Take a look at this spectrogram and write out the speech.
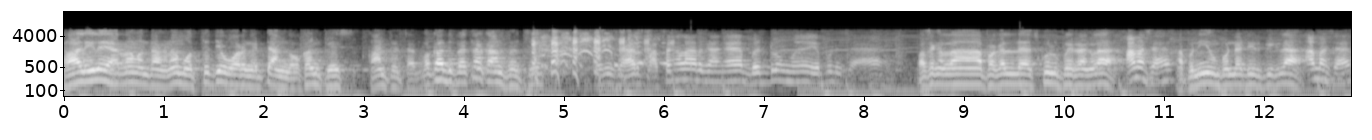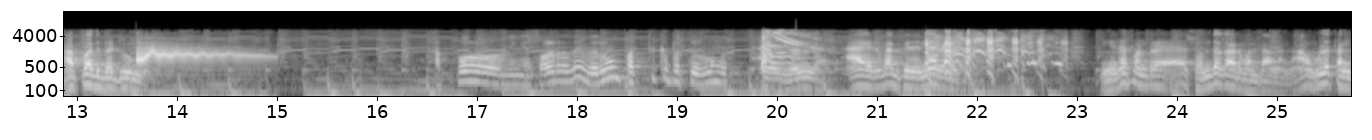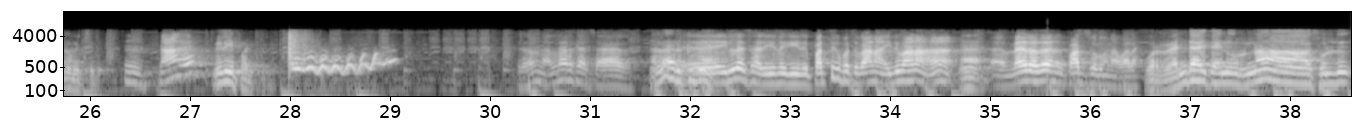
காலையில யாருன்னா வந்தாங்கன்னா மொத்தத்தையும் ஓரம் கட்டி அங்க உட்காந்து பேசு. கான்ஃபரன்ஸ் ஆகும் உட்காந்து பேசினா கான்ஃபரன்ஸ் சரி சார் பசங்களாம் இருக்காங்க. பெட்ரூம் எப்படி சார் பசங்கெல்லாம் பகல்ல ஸ்கூலுக்கு போயிடுறாங்களா? ஆமா சார் அப்ப நீயும் பொண்டாட்டி இருப்பீங்களா? ஆமா சார் அப்ப அது பெட்ரூம் அப்போ நீங்க சொல்றது வெறும் பத்துக்கு பத்து ரூம் ஆயிரம் ரூபாய்க்கு என்ன கிடைக்கும்? நீ என்ன பண்ற? சொந்தக்காரர் வந்தாங்கன்னா உள்ள தங்க வச்சிரு. நாங்க? வெளியே படுத்துரு. இதெல்லாம் நல்லா இருக்கா சார்? நல்லா இருக்குது ஏ, இல்ல சார் எனக்கு இது பத்துக்கு பத்து வேணாம். இது வேணாம். வேற ஏதாவது எனக்கு பார்த்து சொல்லுங்க நான் வரேன். ஒரு ரெண்டாயிரத்தி ஐநூறுனா சொல்லு.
